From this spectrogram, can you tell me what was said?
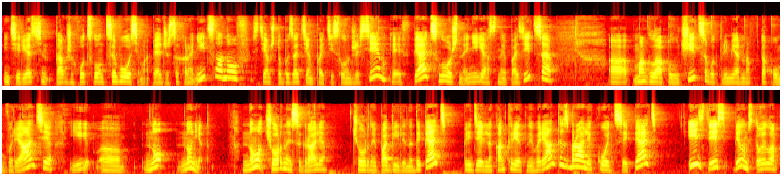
интересен также ход слон c8, опять же сохранить слонов с тем, чтобы затем пойти слон g7, f5, сложная неясная позиция – могла получиться вот примерно в таком варианте, и, а, но, но нет. Но черные сыграли, черные побили на d5, предельно конкретный вариант избрали, конь c5, и здесь белым стоило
